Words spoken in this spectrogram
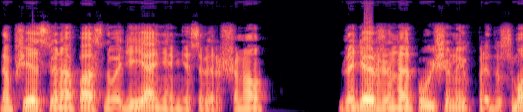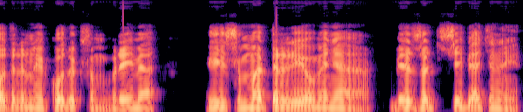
Общественно опасного деяния не совершено задержаны отпущенных в предусмотренное кодексом время. И смотри у меня, без отсебятины.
